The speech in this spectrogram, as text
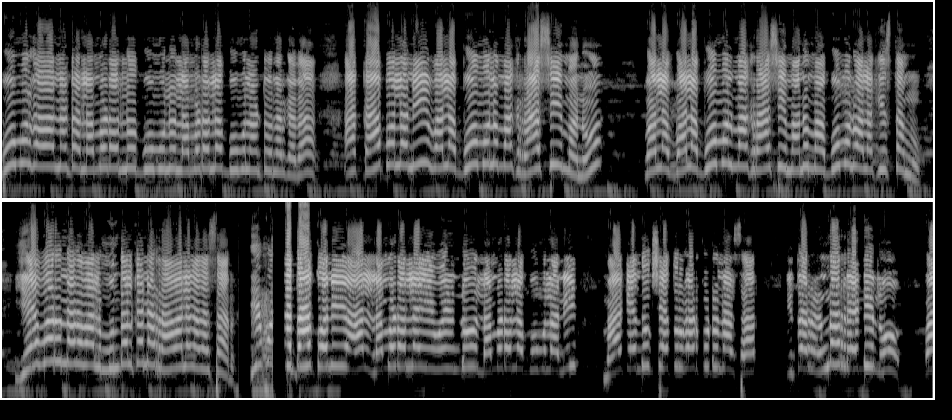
భూములు కావాలంట లంబడోళ్ళు భూములు లమ్మడోళ్ళ భూములు అంటున్నారు కదా. ఆ కాపోళ్ళని వాళ్ళ భూములు మాకు రాసి మను వాళ్ళ వాళ్ళ భూములు మాకు రాసి మనం మా భూములు వాళ్ళకి ఇస్తాము. ఎవరున్నారో వాళ్ళు ముందరికన్నా రావాలి కదా సార్. ఇప్పుడు దాకొని ఆ లంబడోళ్ళ ఇండ్లు లంబడోళ్ళ భూములని మాకెందుకు చేతులు కడుకుంటున్నారు సార్? ఇద్దరు ఉన్నారు రెడ్డిలు మా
